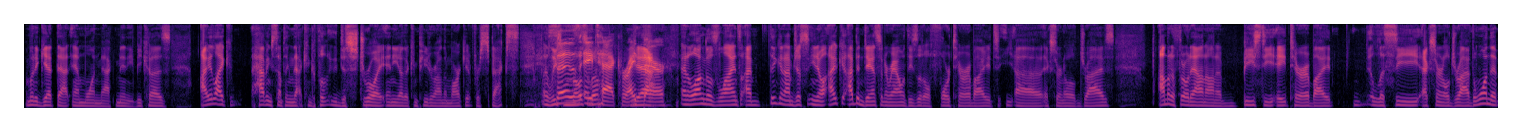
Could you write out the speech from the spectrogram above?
I'm going to get that M1 Mac Mini because I like having something that can completely destroy any other computer on the market for specs. At least Says most. ATEC right Yeah. there. And along those lines, I'm thinking I'm just, you know, I, I've been dancing around with these little four terabyte uh, external drives. I'm going to throw down on a beastie eight terabyte LaCie external drive, the one that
